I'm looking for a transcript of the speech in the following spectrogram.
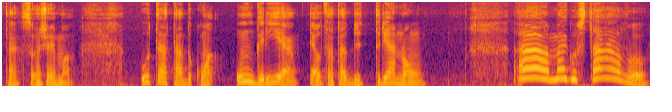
tá? Saint-Germain. O tratado com a Hungria é o Tratado de Trianon. Ah, mas Gustavo,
